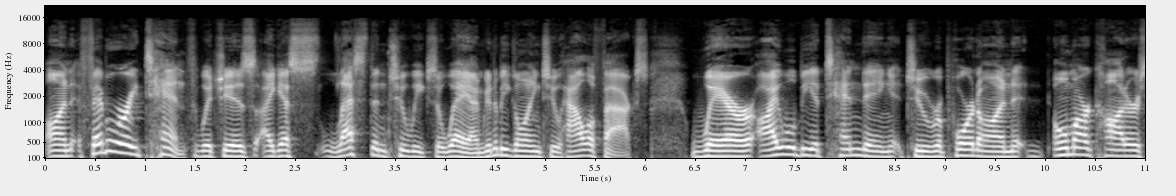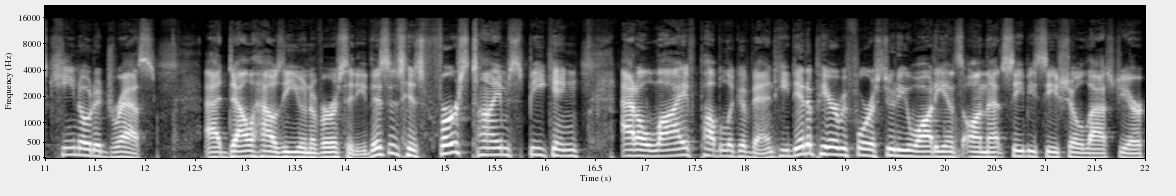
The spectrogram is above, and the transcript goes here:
On February 10th, which is, I guess, less than two weeks away, I'm going to be going to Halifax where I will be attending to report on Omar Khadr's keynote address at Dalhousie University. This is his first time speaking at a live public event. He did appear before a studio audience on that CBC show last year,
